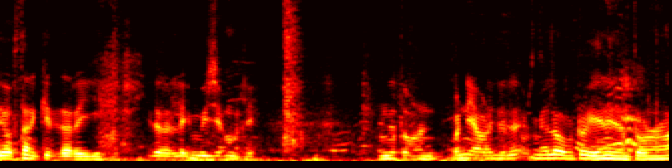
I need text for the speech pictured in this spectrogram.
ದೇವಸ್ಥಾನಕ್ಕಿದ್ದಾರೆ ಈ ಇದರಲ್ಲಿ ಮ್ಯೂಸಿಯಮಲ್ಲಿ ಹಿಂದೆ ತಗೊಂಡು ಬನ್ನಿ ಯಾವ ಮೇಲೆ ಹೋಗ್ಬಿಟ್ಟು ಏನಿದೆ ಅಂತ ನೋಡೋಣ.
